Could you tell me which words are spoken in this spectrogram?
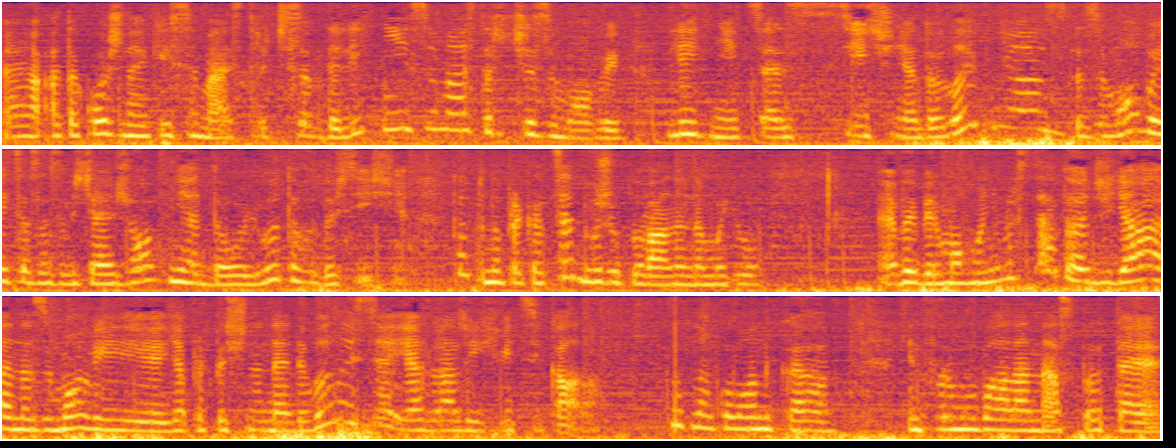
е, а також на який семестр, чи це буде літній семестр, чи зимовий. Літній це з січня до липня, зимовий це зазвичай жовтня до лютого до січня. Тобто, наприклад, це дуже впливало на мою вибір мого університету, адже я на зимові я практично не дивилася, я зразу їх відсікала. Наступна колонка інформувала нас про те,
